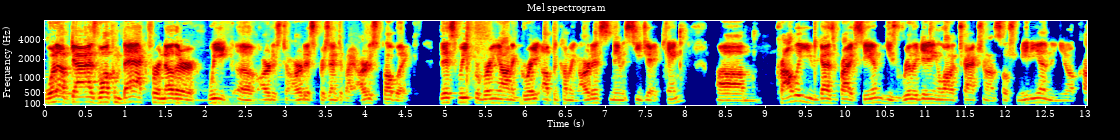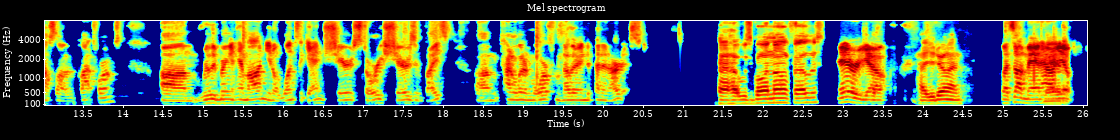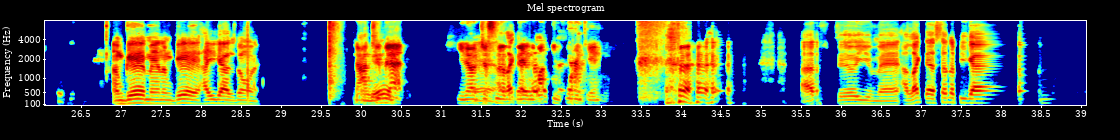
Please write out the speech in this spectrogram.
What up, guys? Welcome back for another week of Artist to Artist presented by Artist Republic. This week, we're bringing on a great up and coming artist. His name is CJ King. Um, probably you guys will probably see him. He's really getting a lot of traction on social media and you know across a lot of the platforms. Um, really bringing him on. You know, once again, share his story, share his advice, um, kind of learn more from another independent artist. Uh, what's going on, fellas? There we go. How you doing? What's up, man? How Man. are you? I'm good, man. I'm good. How you guys doing? Not too bad. You know, Man, just another like day in quarantine. I feel you, man. I like that setup you got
